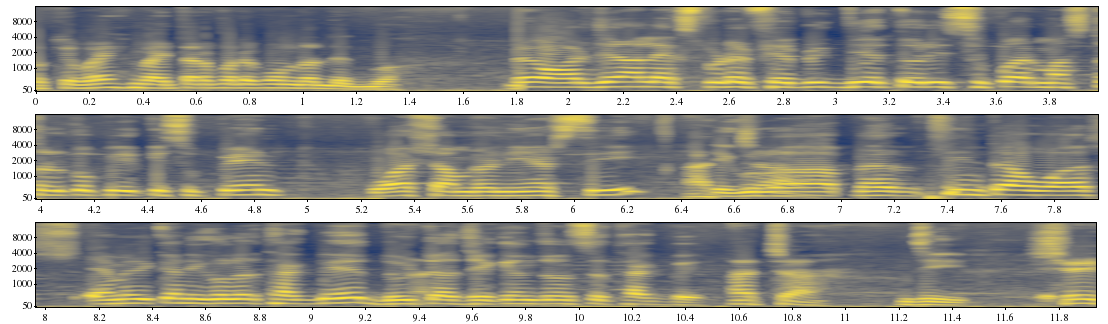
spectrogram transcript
ওকে ভাই। ভাই তারপরে কোনটা দেখব? অরিজিনাল এক্সপোর্টের ফেব্রিক দিয়ে তৈরি সুপার মাস্টার কপির কিছু পেন্ট ওয়াশ আমরা নিয়ে আসছি। আচ্ছা। এগুলো আপনার তিনটা ওয়াশ আমেরিকান ইগলের থাকবে দুইটা জেকেন জোনসের থাকবে। আচ্ছা। জি। সেই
